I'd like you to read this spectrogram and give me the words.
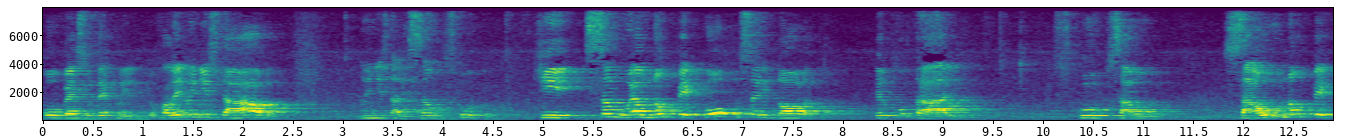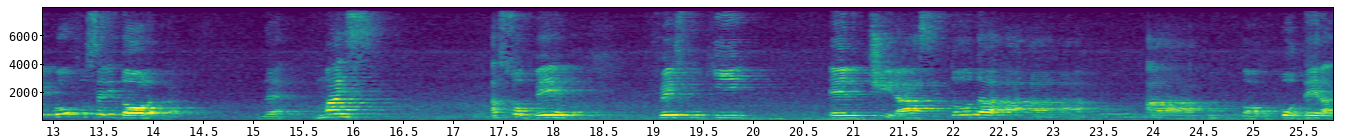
houvesse o declínio. Eu falei no início da aula, no início da lição, desculpa, que Samuel não pecou por ser idólatra, pelo contrário, desculpe, Saul. Saul não pecou por ser idólatra, né? Mas a soberba fez com que ele tirasse toda a, a, a, a o, o, poder, a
